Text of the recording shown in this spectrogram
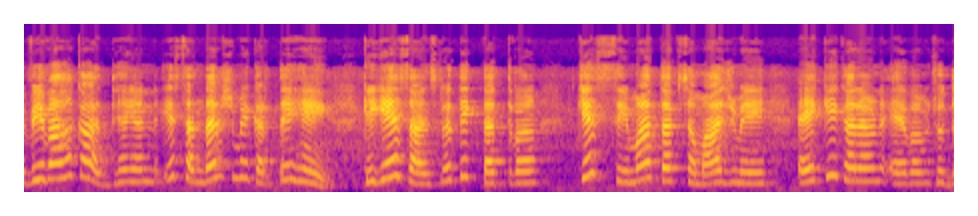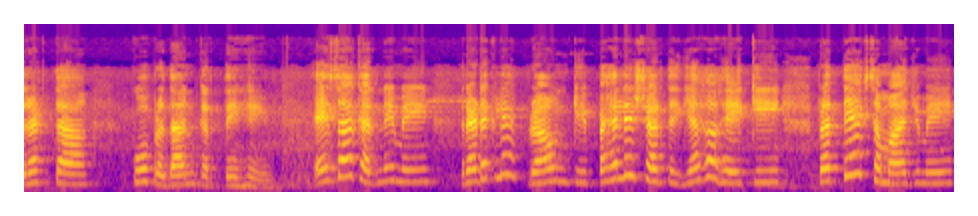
विवाह का अध्ययन इस संदर्भ में करते हैं कि यह सांस्कृतिक तत्व किस सीमा तक समाज में एकीकरण एवं सुदृढ़ता को प्रदान करते हैं? ऐसा करने में रेडक्लिफ ब्राउन की पहली शर्त यह है कि प्रत्येक समाज में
